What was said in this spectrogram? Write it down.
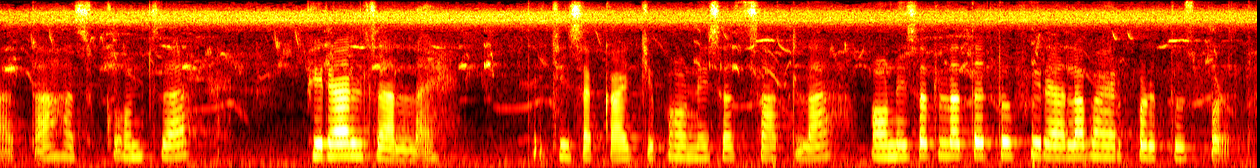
आता हसकोनचा फिरायला चालला आहे त्याची सकाळची पावणेसात सातला पावणेसातला तर तो फिरायला बाहेर पडतोच पडतो.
